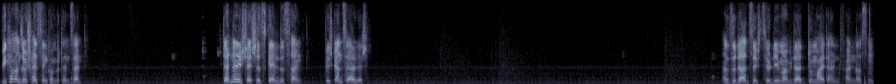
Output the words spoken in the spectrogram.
Wie kann man so scheiße inkompetent sein? Das nenne ich schlechtes Game Design. Bin ich ganz ehrlich. Also da hat sich COD mal wieder Dummheit einfallen lassen.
